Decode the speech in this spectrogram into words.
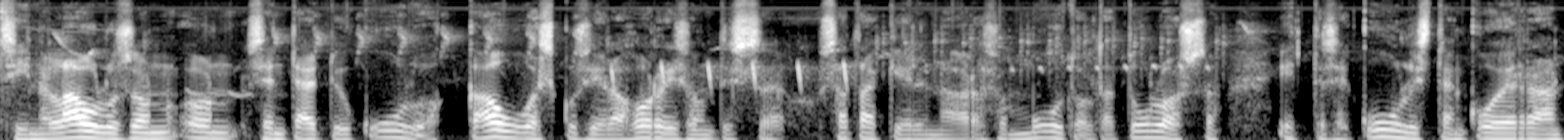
siinä laulus on, on, sen täytyy kuulua kauas, kun siellä horisontissa satakielinaaras on muutolta tulossa, että se kuulisi tämän koiraan.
